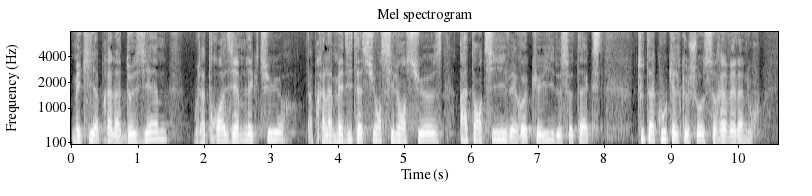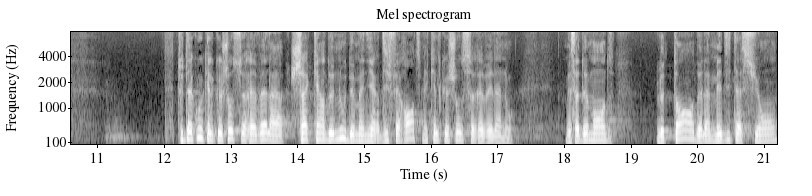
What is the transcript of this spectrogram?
Mais qui, après la deuxième ou la troisième lecture, après la méditation silencieuse, attentive et recueillie de ce texte, tout à coup quelque chose se révèle à nous. Tout à coup quelque chose se révèle à chacun de nous de manière différente, mais quelque chose se révèle à nous. Mais ça demande le temps de la méditation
